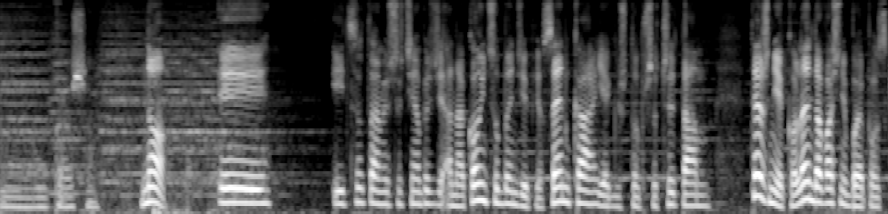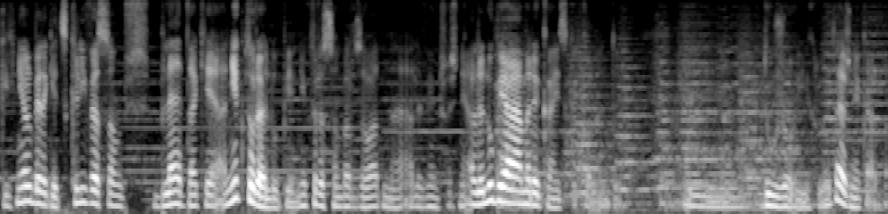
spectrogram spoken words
mm, Łukasza. No, i, I co tam jeszcze chciałem powiedzieć? A na końcu będzie piosenka, jak już to przeczytam. Też nie kolenda właśnie, bo ja polskich nie lubię, takie ckliwe są, ble, takie, a niektóre lubię, niektóre są bardzo ładne, ale większość nie, ale lubię amerykańskie kolendy. I dużo ich lubię, też nie każdą.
